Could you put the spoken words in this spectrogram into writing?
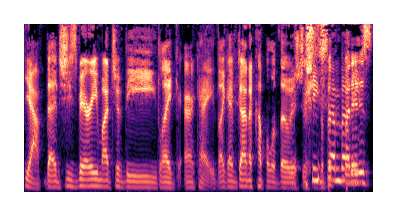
Yeah, that she's very much of the like okay, like I've done a couple of those. Just She's but, but somebody- it is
